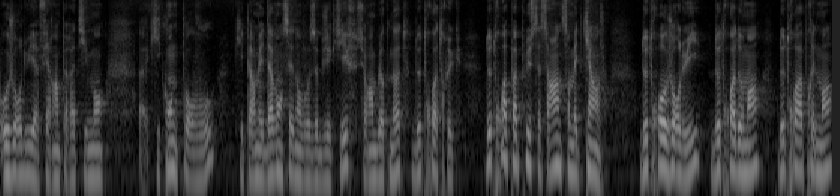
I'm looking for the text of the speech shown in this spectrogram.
aujourd'hui à faire impérativement qui comptent pour vous, qui permet d'avancer dans vos objectifs sur un bloc-notes. 2-3 trucs. 2-3 pas plus, ça sert à rien de s'en mettre 15. 2-3 aujourd'hui, 2-3 demain, 2-3 après-demain,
